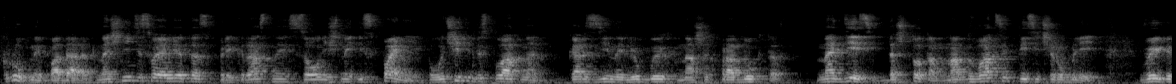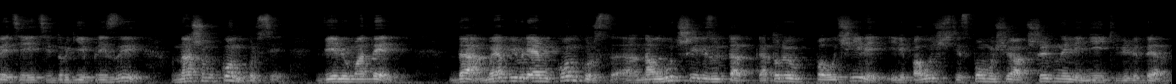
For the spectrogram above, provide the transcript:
крупный подарок. Начните свое лето с прекрасной солнечной Испании. Получите бесплатно корзины любых наших продуктов на 10, да что там, на 20 тысяч рублей. Выиграйте эти другие призы в нашем конкурсе «Велю модель». Да, мы объявляем конкурс э, на лучший результат, который вы получили или получите с помощью обширной линейки Велюдер.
